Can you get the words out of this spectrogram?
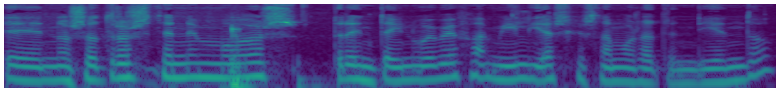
Eh, nosotros tenemos 39 familias que estamos atendiendo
